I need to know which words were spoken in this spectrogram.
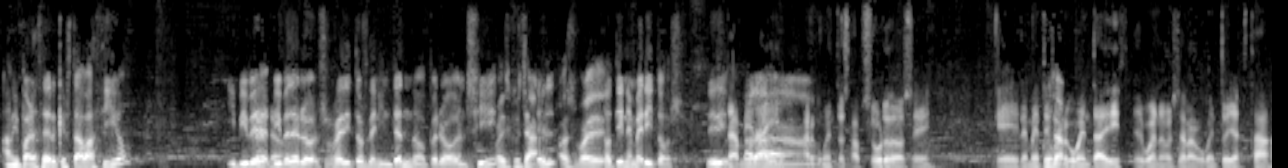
a mi parecer, que está vacío y vive, Pero- vive de los réditos de Nintendo, pero en sí Pues escucha, él os voy- no tiene méritos. Sí, También Ahora- hay argumentos absurdos, ¿eh? Que le mete O sea- un argumento ahí y dices, bueno, es el argumento y ya está.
